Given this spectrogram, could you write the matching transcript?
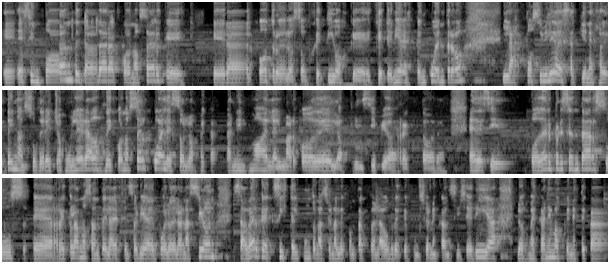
eh, es importante tratar a conocer que, era otro de los objetivos que, que, tenía este encuentro, las posibilidades a quienes tengan sus derechos vulnerados de conocer cuáles son los mecanismos en el marco de los principios rectores. Es decir, poder presentar sus eh, reclamos ante la Defensoría del Pueblo de la Nación, saber que existe el punto nacional de contacto en la OCDE que funciona en Cancillería, los mecanismos que en este caso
